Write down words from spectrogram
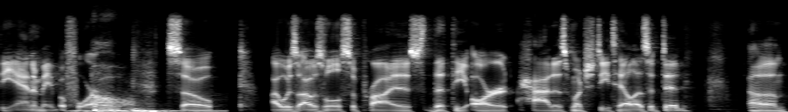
the anime before. Oh, So I was I was a little surprised that the art had as much detail as it did. Um,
